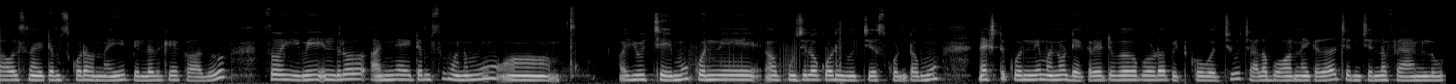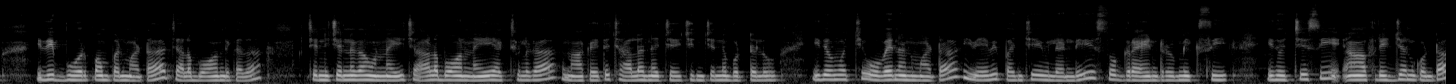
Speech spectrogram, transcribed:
కావాల్సిన ఐటమ్స్ కూడా ఉన్నాయి పిల్లలకే కాదు. సో ఇవి ఇందులో అన్ని ఐటమ్స్ మనము యూజ్ చేయము. కొన్ని పూజలో కూడా యూజ్ చేసుకుంటాము. నెక్స్ట్ కొన్ని మనం డెకరేటివ్గా కూడా పెట్టుకోవచ్చు. చాలా బాగున్నాయి కదా చిన్న చిన్న ఫ్యాన్లు. ఇది బోర్ పంప్ అనమాట చాలా బాగుంది కదా. చిన్న చిన్నగా ఉన్నాయి. చాలా బాగున్నాయి. యాక్చువల్గా నాకైతే చాలా నచ్చాయి. చిన్న చిన్న బుట్టలు. ఇది వచ్చి ఓవెన్ అనమాట ఇవేవి పనిచేయవులండి. సో గ్రైండర్ మిక్సీ ఇది వచ్చేసి ఫ్రిడ్జ్ అనుకుంటా.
